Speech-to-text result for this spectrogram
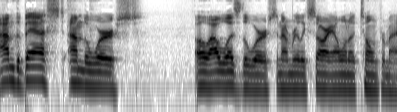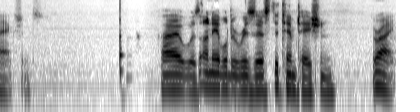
I'm the best, I'm the worst. Oh, I was the worst, and I'm really sorry. I want to atone for my actions. I was unable to resist the temptation. Right.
